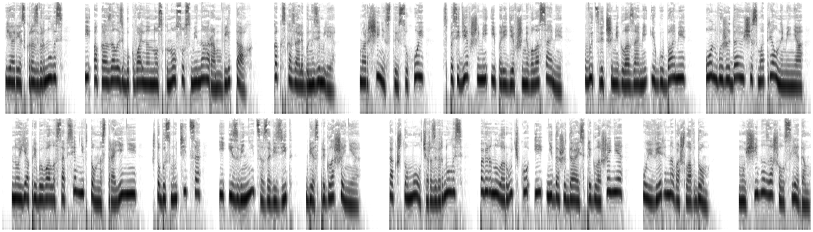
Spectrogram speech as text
Я резко развернулась и оказалась буквально нос к носу с Минаром в летах, как сказали бы на земле. Морщинистый, сухой, с поседевшими и поредевшими волосами, выцветшими глазами и губами, он выжидающе смотрел на меня, но я пребывала совсем не в том настроении, чтобы смутиться и извиниться за визит без приглашения. Так что молча развернулась, повернула ручку и, не дожидаясь приглашения, уверенно вошла в дом. Мужчина зашел следом.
